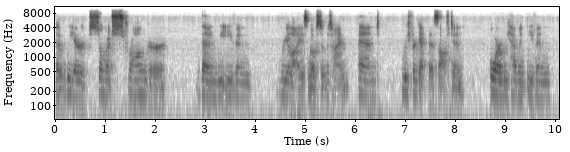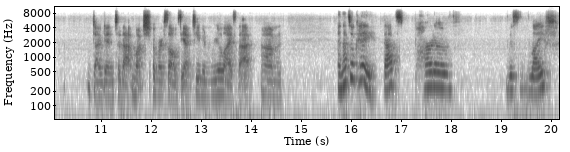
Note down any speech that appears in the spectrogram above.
that we are so much stronger than we even realize most of the time. And we forget this often, or we haven't even dived into that much of ourselves yet to even realize that. Um, and that's okay. That's part of this life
